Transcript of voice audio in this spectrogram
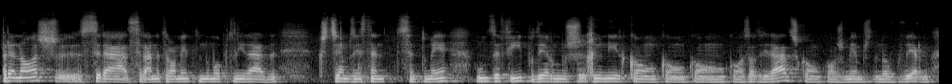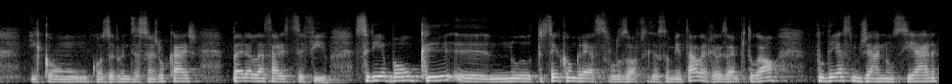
para nós eh, será, será naturalmente numa oportunidade que estejamos em Santo Tomé, um desafio podermos reunir com, com, com, com as autoridades, com, com os membros do novo governo e com, com as organizações locais para lançar esse desafio. Seria bom que no terceiro Congresso Filosófico Ambiental, a realizar em Portugal, pudéssemos já anunciar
